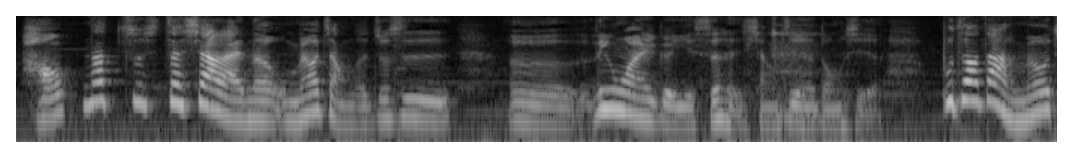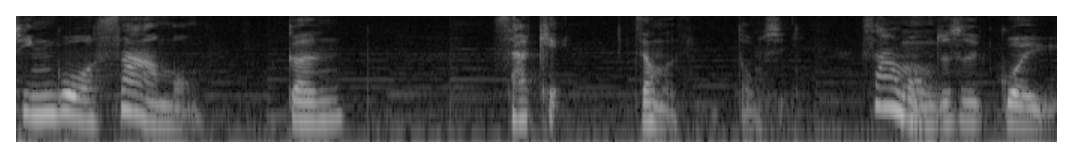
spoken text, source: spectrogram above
好，那这再下来呢，我们要讲的就是呃另外一个也是很相近的东西。不知道大家有没有听过萨蒙跟 sake 这样的东西？萨蒙就是鲑鱼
